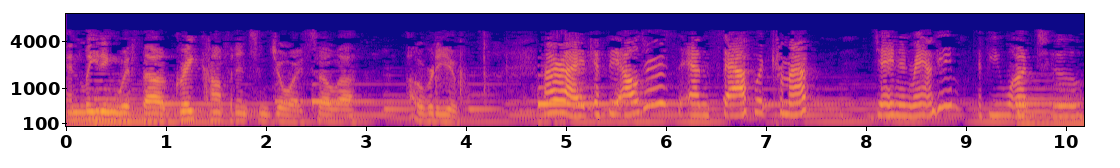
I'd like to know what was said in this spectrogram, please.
and leading with uh, great confidence and joy. So, uh, over to you. All right, if the elders and staff would come up, Jane and Randy, if you want to,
